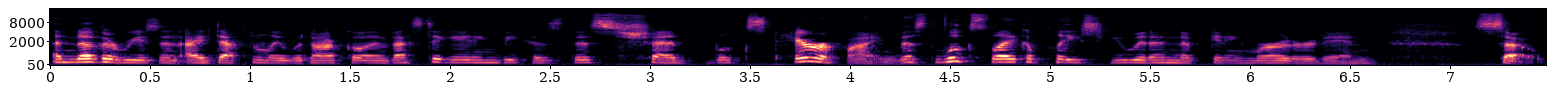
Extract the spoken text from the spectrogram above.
another reason I definitely would not go investigating because this shed looks terrifying. This looks like a place you would end up getting murdered in. So,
